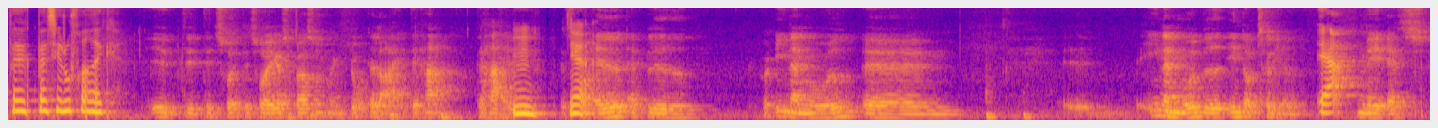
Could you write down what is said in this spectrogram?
hvad, hvad siger du, Frederik? Øh, det, det, tror, det tror jeg ikke er et spørgsmål, om man har gjort det eller ej. Det har, det har jeg. Mm. Jeg tror, yeah. alle er blevet på en eller anden måde øh, en eller anden måde blevet indoktrineret ja. med, at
